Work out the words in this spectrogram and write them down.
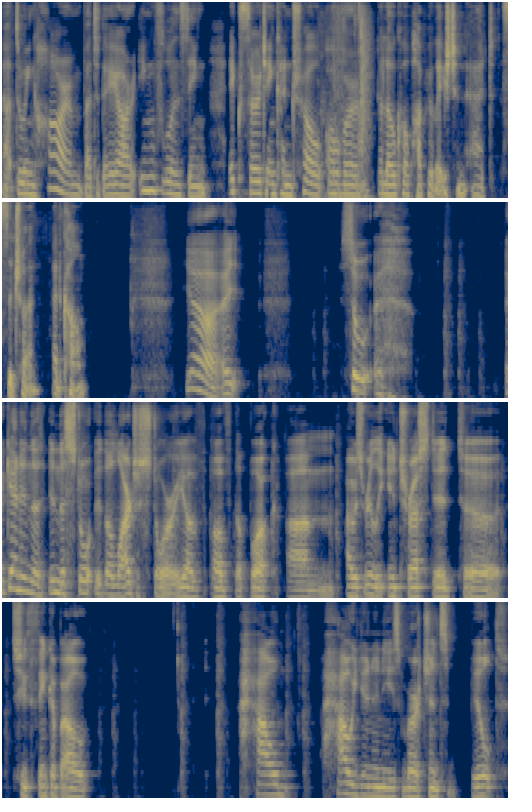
not doing harm, but they are influencing, exerting control over the local population at Sichuan, at Kham. Yeah. I, so, again, in the in the story, the larger story of of the book, um, I was really interested to to think about how how Yunnanese merchants built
